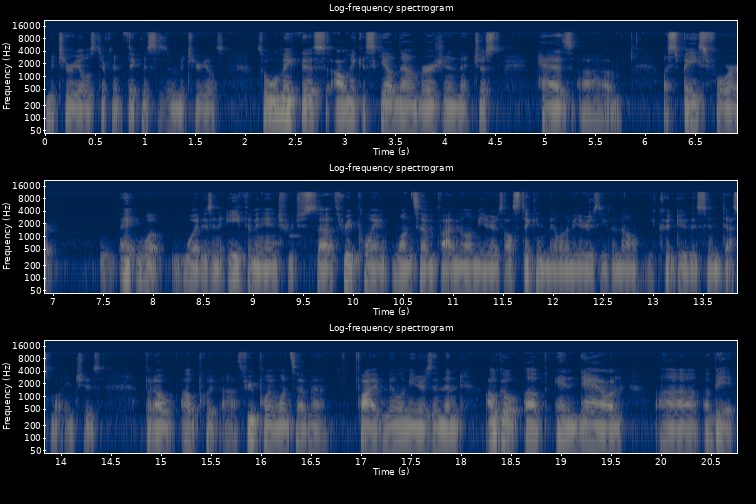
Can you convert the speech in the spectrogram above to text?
materials, different thicknesses of materials. So we'll make this, I'll make a scaled down version that just has um, a space for what what is an eighth of an inch, which is uh, 3.175 millimeters. I'll stick in millimeters, even though you could do this in decimal inches. But I'll I'll put uh, 3.175 millimeters, and then I'll go up and down uh, a bit.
